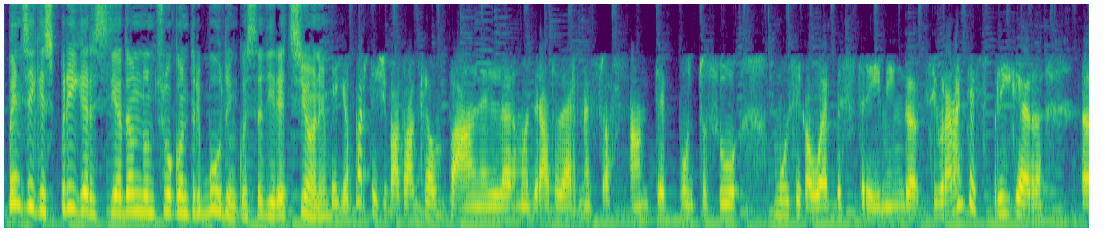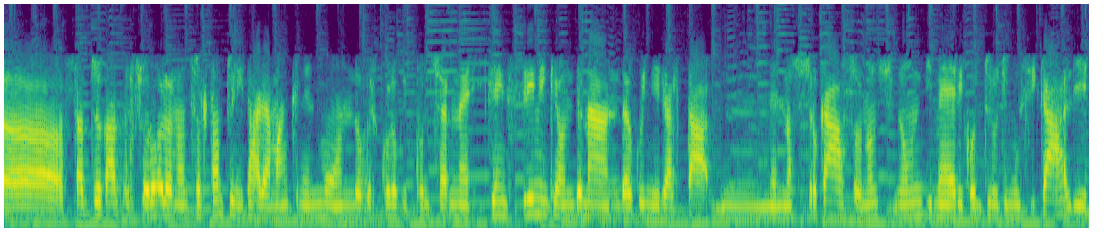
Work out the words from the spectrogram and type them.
pensi che Spreaker stia dando un suo contributo in questa direzione? Io ho partecipato anche a un panel moderato da Ernesto Assante appunto su musica web streaming. Sicuramente Spreaker uh, sta giocando il suo ruolo non soltanto in Italia ma anche nel mondo per quello che concerne sia in streaming che on demand, quindi in realtà mh, nel nostro caso non, non di meri contenuti musicali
